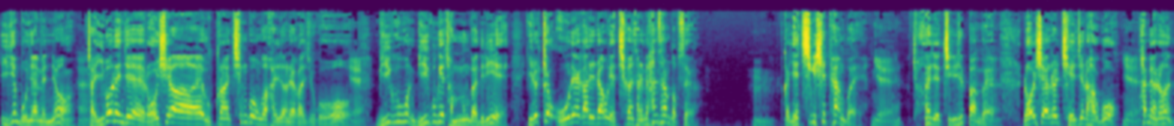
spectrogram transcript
이게 뭐냐면요. 예. 자 이번에 이제 러시아의 우크라이나 침공과 관련해 가지고 예. 미국은 미국의 전문가들이 이렇게 오래 가리라고 예측한 사람이 한 사람도 없어요. 음. 그러니까 예측이 실패한 거예요. 예. 전혀 예측이 실패한 거예요. 예. 러시아를 제재를 하고 예. 하면은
